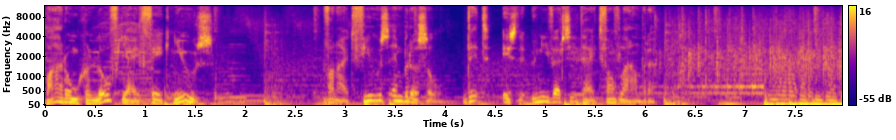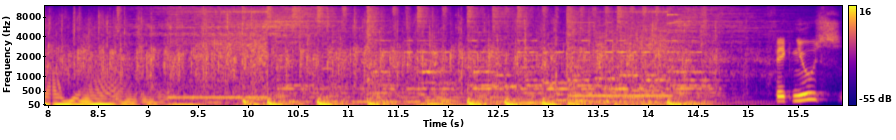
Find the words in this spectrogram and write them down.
Waarom geloof jij fake news? Vanuit Fuse in Brussel. Dit is de Universiteit van Vlaanderen. Fake news,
